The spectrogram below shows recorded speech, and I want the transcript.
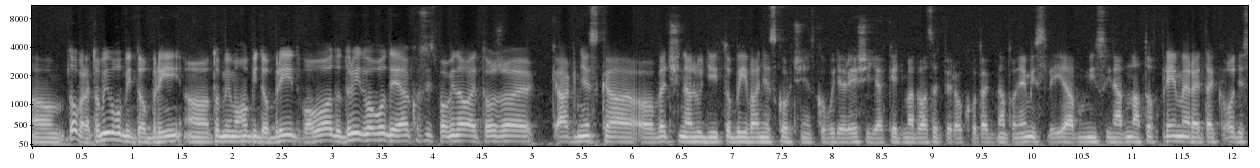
Ehm, dobre, to by bol byť dobrý, ehm, to by mohol byť dobrý dôvod. Druhý dôvod je, ako si spomínal, aj to, že ak dneska ehm, väčšina ľudí to býva neskôr či neskôr bude riešiť a keď má 25 rokov, tak na to nemyslí a myslí na, na to v priemere tak o 10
